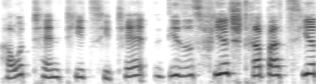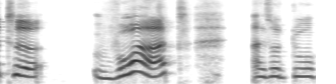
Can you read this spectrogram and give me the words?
Authentizität, dieses viel strapazierte Wort. Also du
